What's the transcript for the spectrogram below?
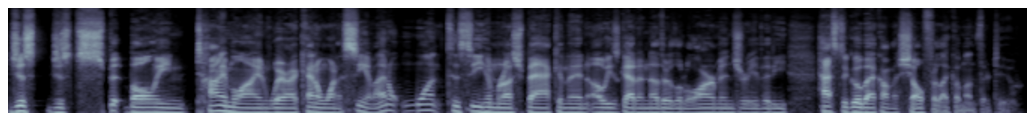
just just spitballing timeline where I kind of want to see him. I don't want to see him rush back and then oh he's got another little arm injury that he has to go back on the shelf for like a month or two.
